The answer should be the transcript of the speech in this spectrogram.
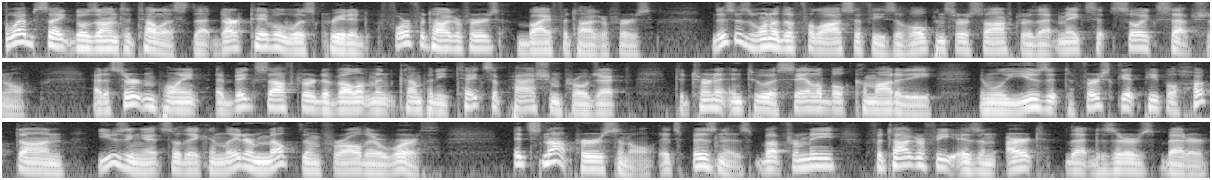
The website goes on to tell us that Darktable was created for photographers by photographers. This is one of the philosophies of open source software that makes it so exceptional. At a certain point, a big software development company takes a passion project to turn it into a saleable commodity and will use it to first get people hooked on using it so they can later milk them for all they're worth. It's not personal, it's business, but for me, photography is an art that deserves better.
